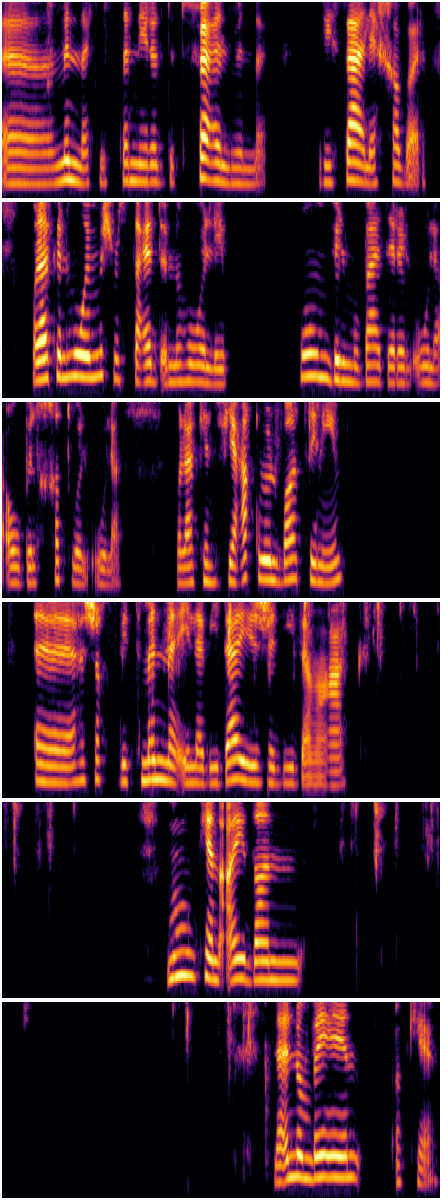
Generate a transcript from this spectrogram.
آه، منك مستني ردة فعل منك رسالة خبر. ولكن هو مش مستعد إنه هو اللي يقوم بالمبادرة الأولى أو بالخطوة الأولى. ولكن في عقله الباطني آه، هالشخص بيتمنى إلى بداية جديدة معك. ممكن أيضا لأنه مبين أوكي.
